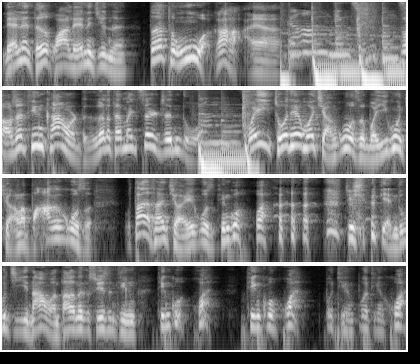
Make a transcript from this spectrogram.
连连德华，连连杰伦，得宠物我干啥呀？老实听看会儿得了，他妈事儿真多。我一昨天我讲故事，我一共讲了八个故事。我但凡讲一个故事，听过换，就像点读机，拿我当那个随身听，听过换，听过换，不听不听换，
